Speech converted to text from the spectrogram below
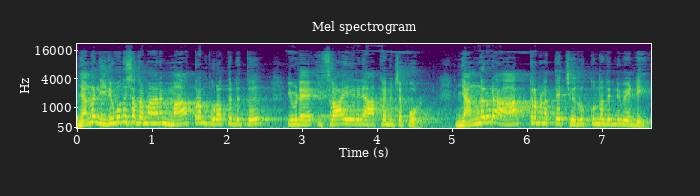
ഞങ്ങൾ ഇരുപത് ശതമാനം മാത്രം പുറത്തെടുത്ത് ഇവിടെ ഇസ്രായേലിനെ ആക്രമിച്ചപ്പോൾ ഞങ്ങളുടെ ആക്രമണത്തെ ചെറുക്കുന്നതിന് വേണ്ടി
